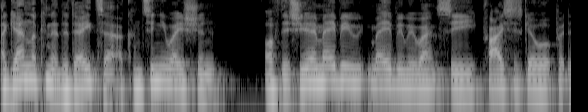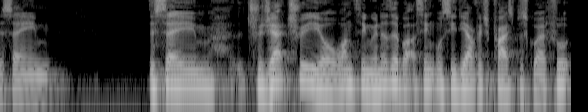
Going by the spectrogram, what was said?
again, looking at the data, a continuation of this year. Maybe maybe we won't see prices go up at the same the same trajectory or one thing or another, but I think we'll see the average price per square foot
